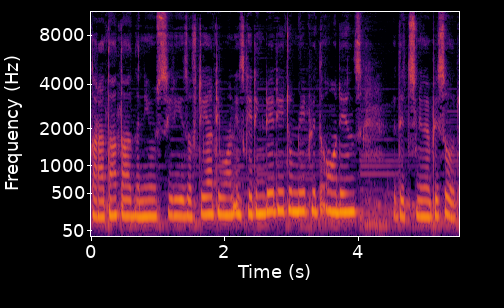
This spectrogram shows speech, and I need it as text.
Kara Tahta, the new series of TRT1, is getting ready to meet with the audience with its new episode,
